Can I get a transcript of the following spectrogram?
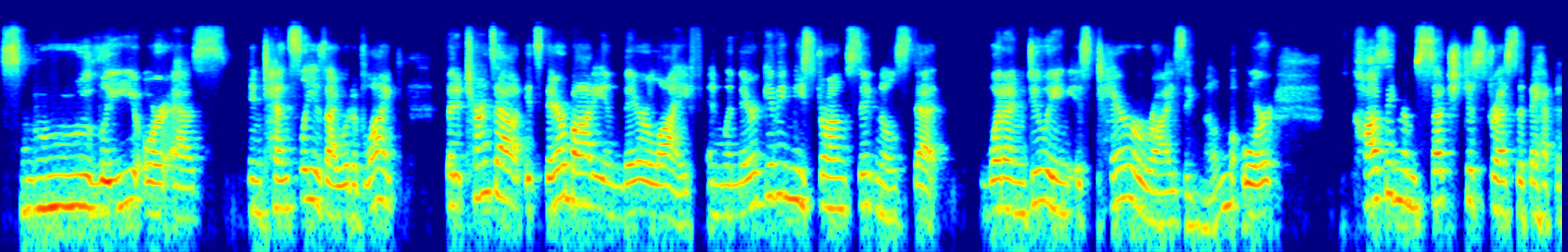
smoothly or as intensely as i would have liked but it turns out it's their body and their life. And when they're giving me strong signals that what i'm doing is terrorizing them or causing them such distress that they have to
